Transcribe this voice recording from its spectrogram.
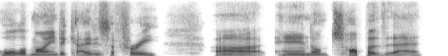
all of my indicators are free. Uh, and on top of that,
